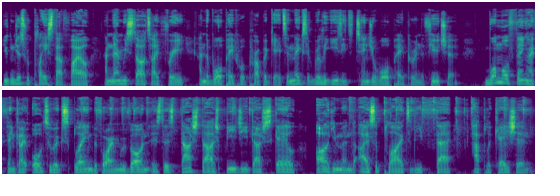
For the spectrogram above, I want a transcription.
you can just replace that file and then restart i3 and the wallpaper will propagate. It makes it really easy to change your wallpaper in the future. One more thing I think I ought to explain before I move on is this dash dash bg dash scale argument that I supply to the Feh application.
